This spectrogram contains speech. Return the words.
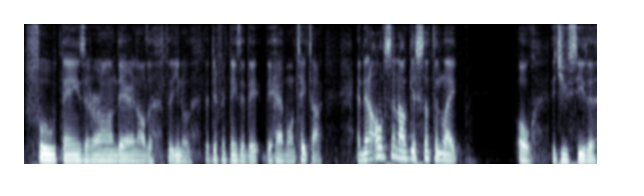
food things that are on there and all the, the you know the different things that they they have on TikTok, and then all of a sudden I'll get something like, oh, did you see the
